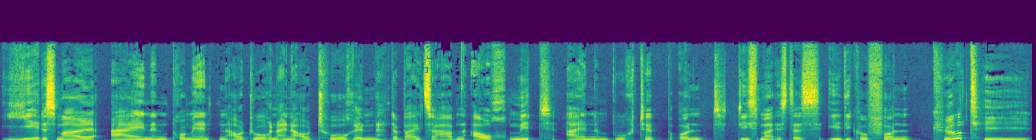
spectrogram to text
jedes Mal einen prominenten Autoren, eine Autorin dabei zu haben, auch mit einem Buchtipp. Und diesmal ist das Ildiko von Kürti.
